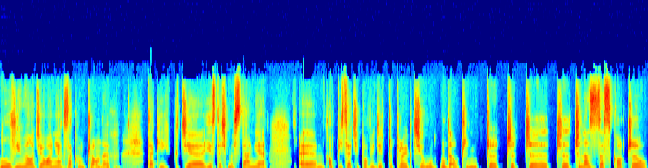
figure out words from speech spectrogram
mówimy o działaniach zakończonych, takich, gdzie jesteśmy w stanie e, opisać i powiedzieć, czy projekt się udał, czy, czy, czy, czy, czy, czy nas zaskoczył,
